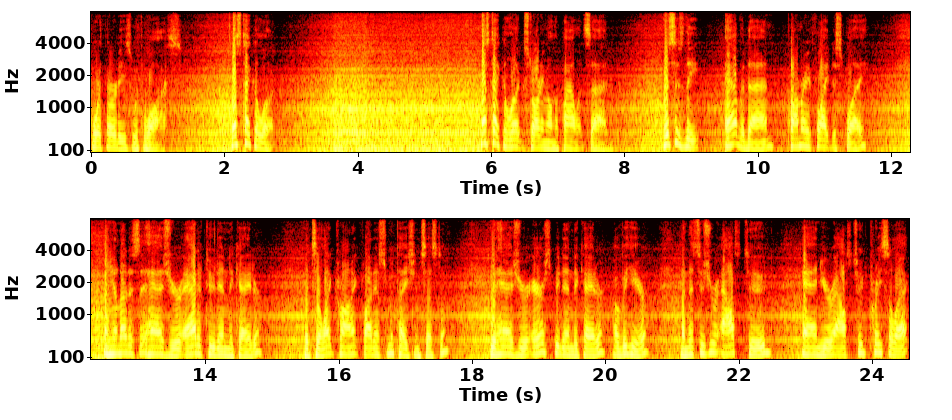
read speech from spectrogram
430s with WAAS. Let's take a look. Let's take a look starting on the pilot side. This is the Avidyne primary flight display and you'll notice it has your attitude indicator. It's electronic flight instrumentation system. It has your airspeed indicator over here and this is your altitude and your altitude pre-select.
